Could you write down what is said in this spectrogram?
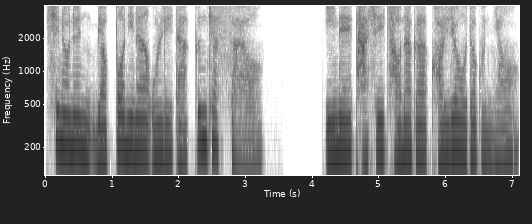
신호는 몇 번이나 울리다 끊겼어요. 이내 다시 전화가 걸려오더군요.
